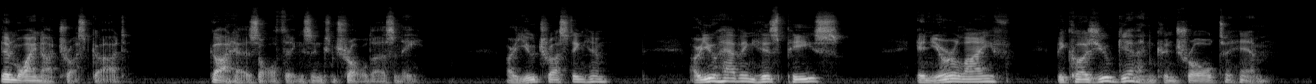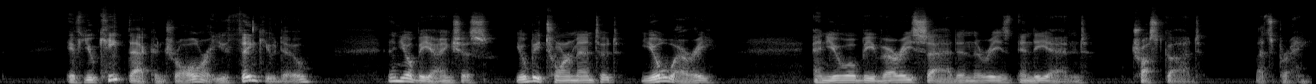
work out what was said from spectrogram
then why not trust God? God has all things in control, doesn't He? Are you trusting Him? Are you having His peace in your life because you've given control to Him? If you keep that control, or you think you do, then you'll be anxious, you'll be tormented, you'll worry, and you will be very sad in the, in the end. Trust God. Let's pray.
